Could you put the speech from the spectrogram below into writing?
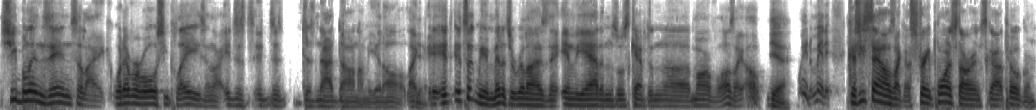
she blends into like whatever role she plays, and like it just, it just does not dawn on me at all. Like Yeah. it, it took me a minute to realize that Envy Adams was Captain uh, Marvel. I was like, oh, Yeah, wait a minute, because she sounds like a straight porn star in Scott Pilgrim,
